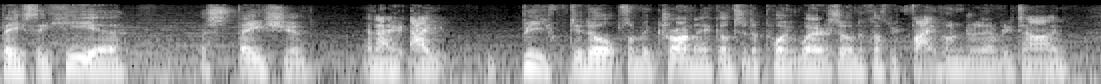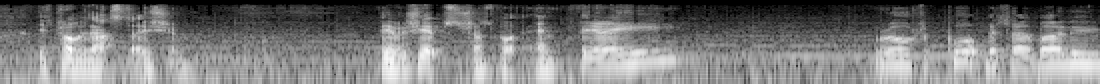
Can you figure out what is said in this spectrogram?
basically here a station, and I, I beefed it up something chronic onto the point where it's going to cost me 500 every time. It's probably that station. Favorite ships, transport M3. Road support, miss that buddy.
